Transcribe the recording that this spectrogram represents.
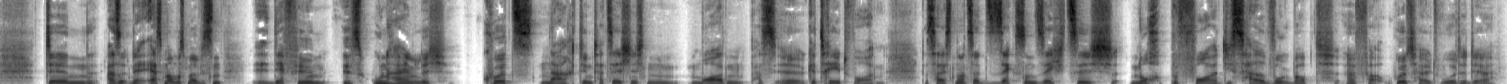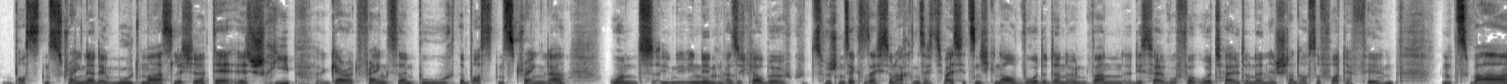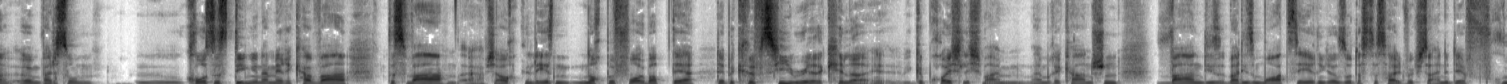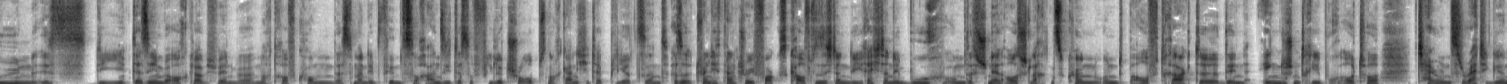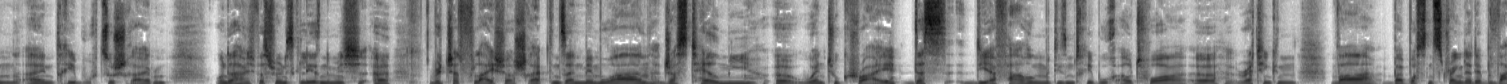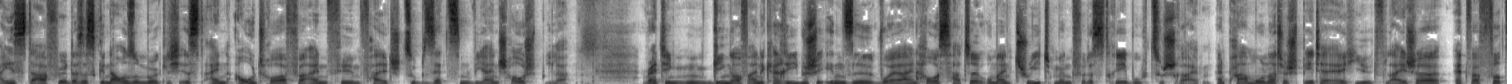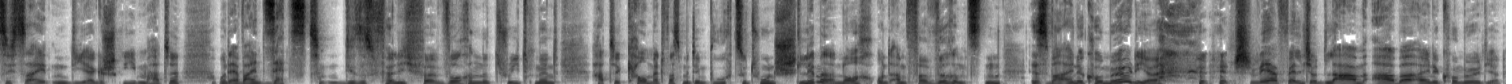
Denn, also ne, erstmal muss man wissen, äh, der Film ist unheimlich kurz nach den tatsächlichen Morden äh, gedreht worden. Das heißt 1966, noch bevor die Salvo überhaupt äh, verurteilt wurde, der Boston Strangler, der mutmaßliche, der äh, schrieb Garrett Frank sein Buch The Boston Strangler und in, in, den, also ich glaube zwischen 66 und 68, weiß jetzt nicht genau, wurde dann irgendwann die Salvo verurteilt und dann entstand auch sofort der Film. Und zwar, äh, weil das so ein großes Ding in Amerika war. Das war, äh, habe ich auch gelesen, noch bevor überhaupt der, der Begriff Serial Killer äh, gebräuchlich war im, amerikanischen, waren diese, war diese Mordserie so, dass das halt wirklich so eine der frühen ist, die, da sehen wir auch, glaube ich, werden wir noch drauf kommen, dass man dem Film das auch ansieht, dass so viele Tropes noch gar nicht etabliert sind. Also 20th Century Fox kaufte sich dann die Rechte an dem Buch, um das schnell ausschlachten zu können und beauftragte den englischen Drehbuchautor Terence Rattigan, ein Drehbuch zu schreiben. Und da habe ich was Schönes gelesen, nämlich äh, Richard Fleischer schreibt in seinen Memoiren Just Tell Me uh, When to Cry, dass die Erfahrung mit diesem Drehbuchautor äh, Rattigan war bei Boston Strangler der Beweis dafür, dass es genauso möglich ist, einen Autor für einen Film falsch zu besetzen wie ein Schauspieler. Rattington ging auf eine karibische Insel, wo er ein Haus hatte, um ein Treatment für das Drehbuch zu schreiben. Ein paar Monate später erhielt Fleischer etwa 40 Seiten, die er geschrieben hatte, und er war entsetzt. Dieses völlig verwirrende Treatment hatte kaum etwas mit dem Buch zu tun. Schlimmer noch und am verwirrendsten, es war eine Komödie. Schwerfällig und lahm, aber eine Komödie.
